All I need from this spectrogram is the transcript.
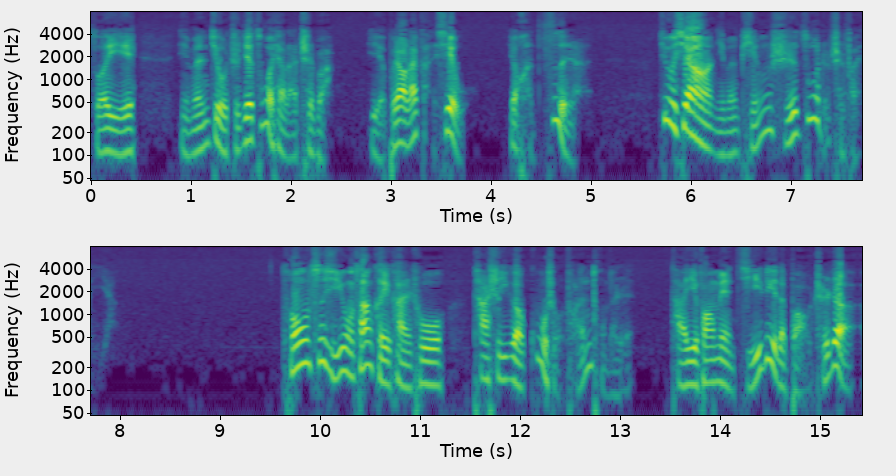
所以你们就直接坐下来吃吧，也不要来感谢我，要很自然，就像你们平时坐着吃饭一样。从慈禧用餐可以看出，他是一个固守传统的人。他一方面极力地保持着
